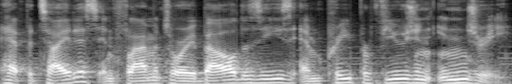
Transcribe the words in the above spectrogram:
hepatitis, inflammatory bowel disease, and reperfusion injury.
